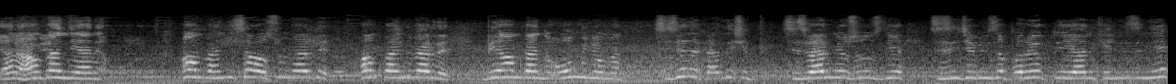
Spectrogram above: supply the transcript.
yani hanımefendi yani hanımefendi sağ olsun verdi. Hanımefendi verdi. Bir hanımefendi 10 milyon ver. Size ne kardeşim? Siz vermiyorsunuz diye sizin cebinizde para yok diye yani kendinizi niye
